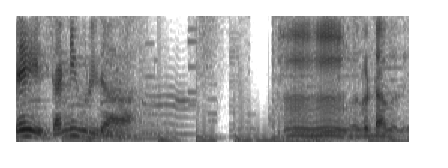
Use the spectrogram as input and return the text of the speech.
டேய் தண்ணி குடிடா. ம் ம் ஒர்க் அவுட் ஆகுது.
